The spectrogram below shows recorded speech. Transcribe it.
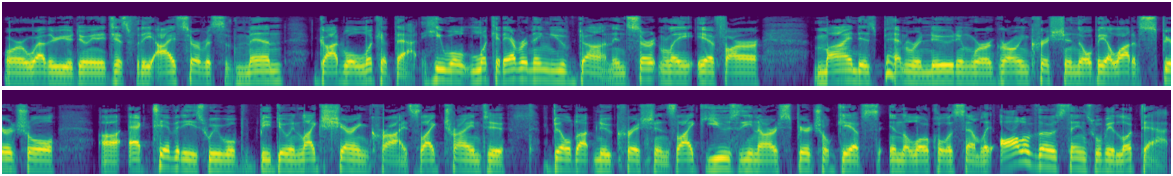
or whether you're doing it just for the eye service of men, God will look at that. He will look at everything you've done. And certainly, if our mind has been renewed and we're a growing Christian, there will be a lot of spiritual uh, activities we will be doing, like sharing Christ, like trying to build up new Christians, like using our spiritual gifts in the local assembly. All of those things will be looked at.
